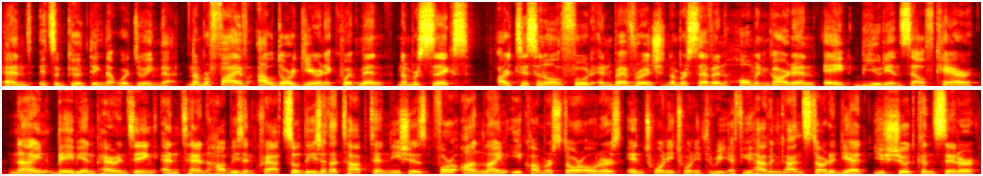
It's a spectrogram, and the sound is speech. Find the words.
and it's a good thing that we're doing that. Number five, outdoor gear and equipment. Number six, six artisanal food and beverage. Number seven, home and garden. Eight, beauty and self-care. Nine, baby and parenting. And 10, hobbies and crafts. So these are the top 10 niches for online e-commerce store owners in 2023. If you haven't gotten started yet, you should consider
